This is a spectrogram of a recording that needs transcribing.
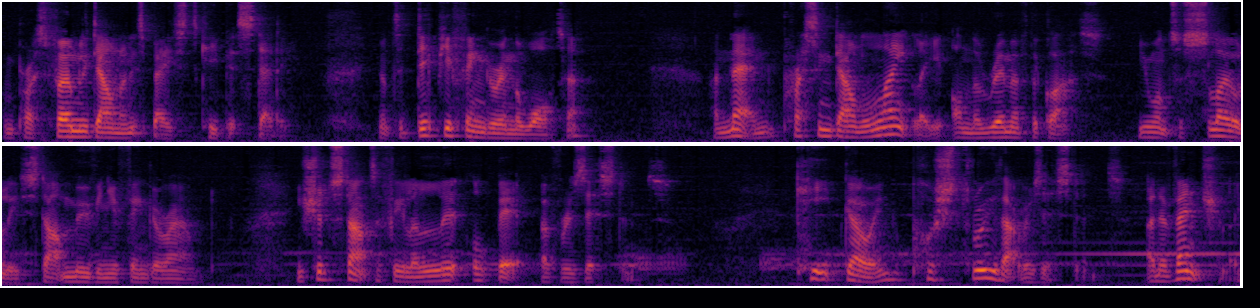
and press firmly down on its base to keep it steady. You want to dip your finger in the water and then pressing down lightly on the rim of the glass, you want to slowly start moving your finger around. You should start to feel a little bit of resistance. Keep going, push through that resistance, and eventually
